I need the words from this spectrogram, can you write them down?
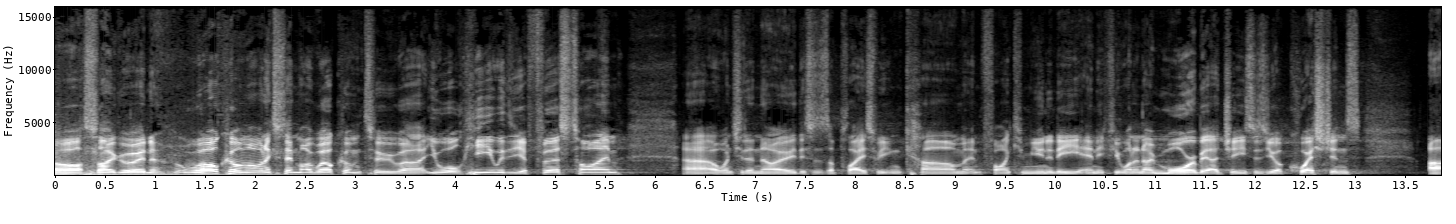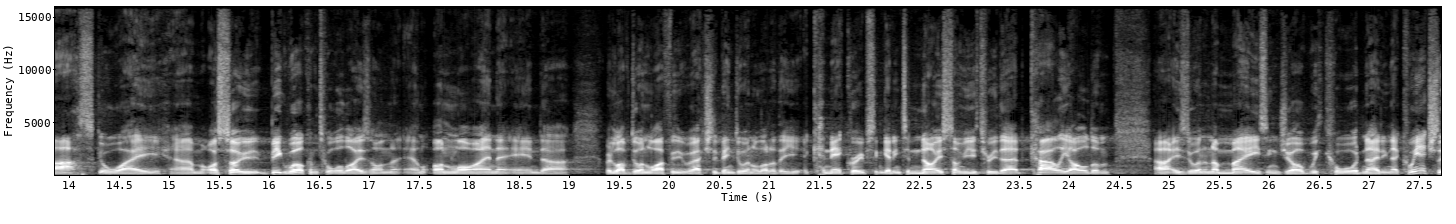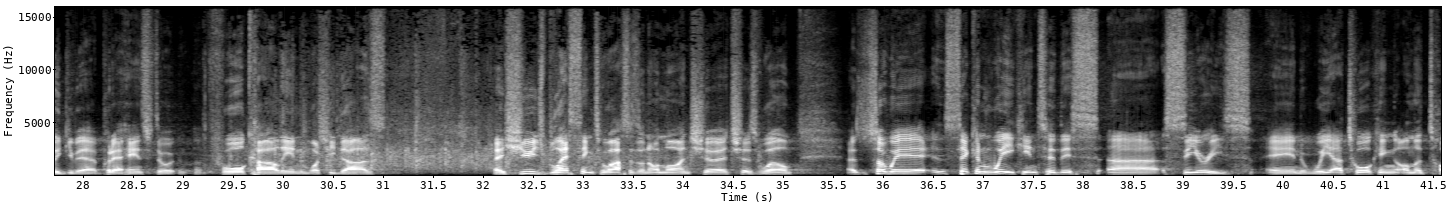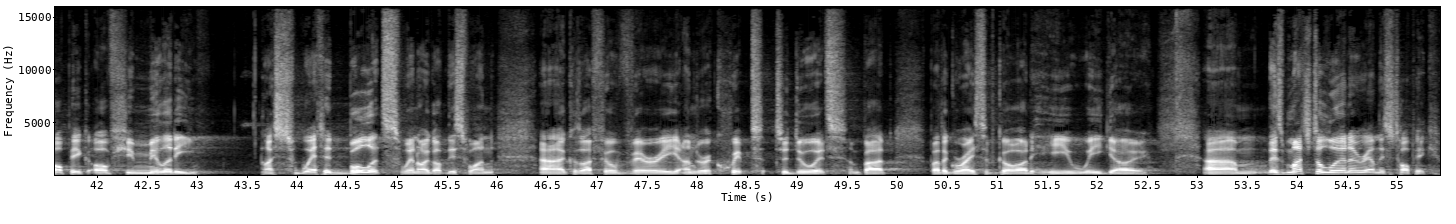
Oh, so good. Welcome. I want to extend my welcome to uh, you all here with your first time. Uh, I want you to know this is a place where you can come and find community. And if you want to know more about Jesus, you've questions, ask away. Um, also, big welcome to all those on, online, and uh, we love doing life with you. We've actually been doing a lot of the connect groups and getting to know some of you through that. Carly Oldham uh, is doing an amazing job with coordinating that. Can we actually give our, put our hands to for Carly and what she does? A huge blessing to us as an online church as well. So, we're second week into this uh, series, and we are talking on the topic of humility. I sweated bullets when I got this one because uh, I feel very under equipped to do it. But by the grace of God, here we go. Um, there's much to learn around this topic,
